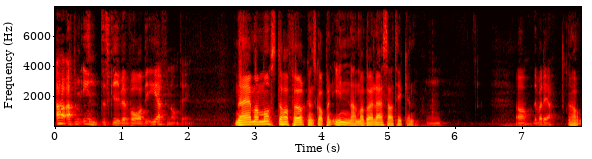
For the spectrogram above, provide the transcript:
Ah, Att de inte skriver vad det är för någonting. Nej, man måste ha förkunskapen innan man börjar läsa artikeln. Ja, det var det. Ja,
